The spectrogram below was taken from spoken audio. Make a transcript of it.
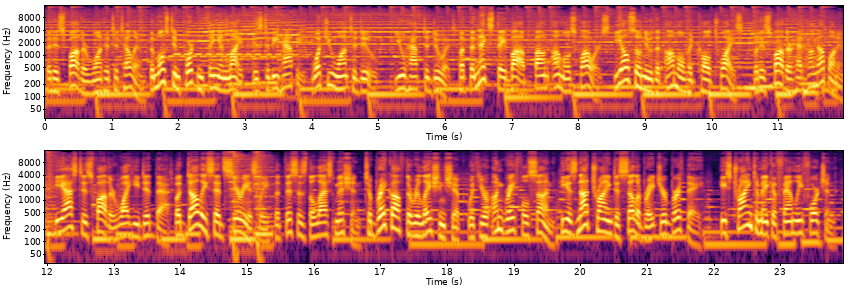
that his father wanted to tell him the most important thing in life is to be happy. What you want to do, you have to do it. But the next day Bob found Amo's flowers. He also knew that Amo had called twice, but his father had hung up on him. He asked his father why he did that. But Dolly said seriously that this is the last mission. To break off the relationship with your ungrateful son. He is not trying to celebrate your birthday. He's trying to make a family fortune.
